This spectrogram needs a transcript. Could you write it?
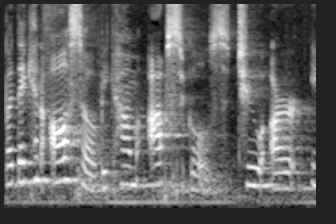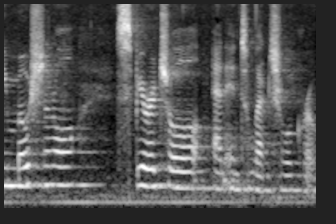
but they can also become obstacles to our emotional, spiritual, and intellectual growth.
